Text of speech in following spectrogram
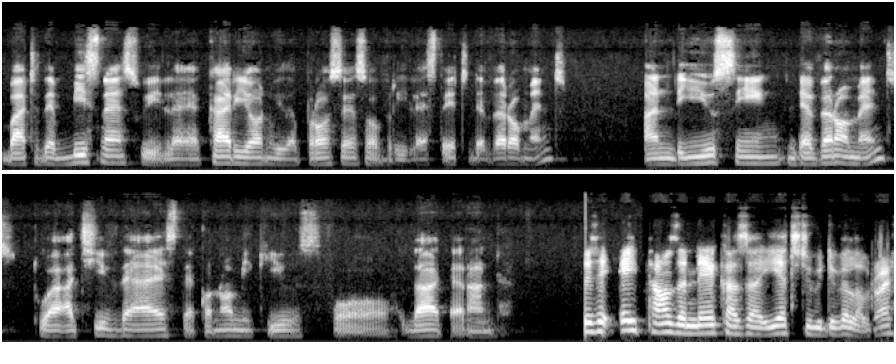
but the business will uh, carry on with the process of real estate development and using development to achieve the highest economic use for that land. You say 8,000 acres are yet to be developed, right?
